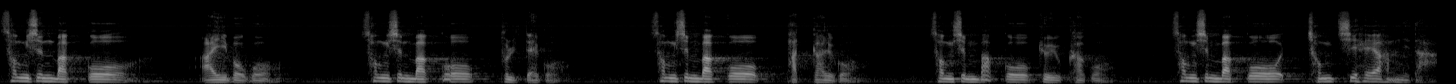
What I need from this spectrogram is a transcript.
성신 받고 아이 보고, 성신 받고 불 떼고, 성신 받고 밭 갈고, 성신 받고 교육하고, 성신 받고 정치해야 합니다.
